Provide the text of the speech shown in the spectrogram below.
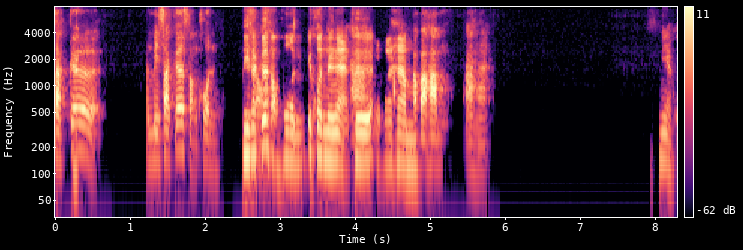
Zucker มันมี Zucker สองคน มี Zucker สองคน อีกคนนึงอะ คือ Abrahams Abrahams อ่าฮะเนี่ยโห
